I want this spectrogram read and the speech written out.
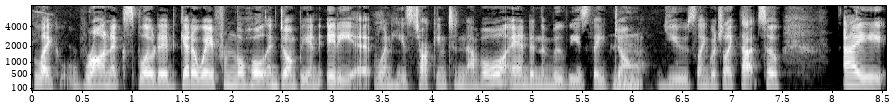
like ron exploded get away from the hole and don't be an idiot when he's talking to neville and in the movies they don't use language like that. So i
